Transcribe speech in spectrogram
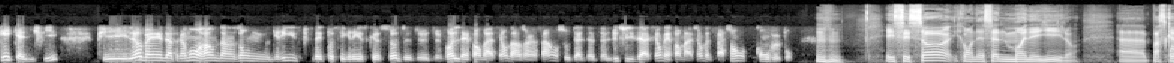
préqualifiée. Puis là, ben, d'après moi, on rentre dans une zone grise, puis peut-être pas si grise que ça, du, du, du vol d'informations dans un sens ou de, de, l'utilisation d'informations d'une façon qu'on veut pas. Mm-hmm. Et c'est ça qu'on essaie de monnayer, là. Euh, parce que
